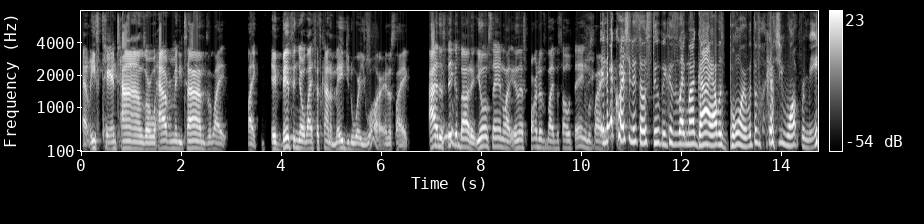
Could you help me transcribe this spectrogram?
at least ten times or however many times like like events in your life has kind of made you to where you are, and it's like I had to think about it. You know what I'm saying? Like, and that's part of like this whole thing was like. And that question is so stupid because it's like my guy, I was born. What the fuck else you want from me?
